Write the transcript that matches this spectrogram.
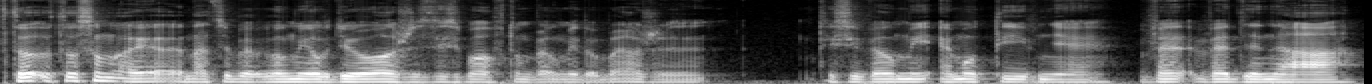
To, to som aj na tebe veľmi obdivoval, že si bola v tom veľmi dobrá, že ty si veľmi emotívne ve- vedená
